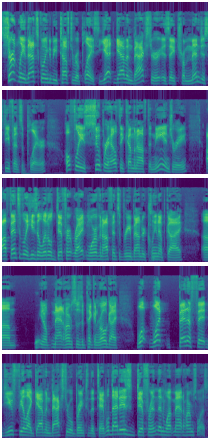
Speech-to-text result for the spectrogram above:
Certainly, that's going to be tough to replace. Yet, Gavin Baxter is a tremendous defensive player Hopefully, he's super healthy coming off the knee injury. Offensively, he's a little different, right? More of an offensive rebounder, cleanup guy. Um, you know, Matt Haarms was a pick and roll guy. What what benefit do you feel like Gavin Baxter will bring to the table that is different than what Matt Haarms was?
